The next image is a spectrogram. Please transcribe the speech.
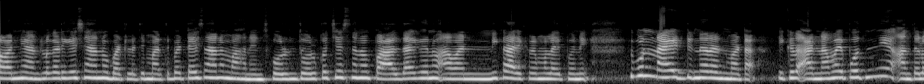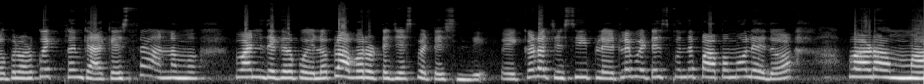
అవన్నీ అంట్లు కడిగేసాను బట్టలు అయితే మడత పెట్టేశాను మా నేను స్కూల్ని తోలుకొచ్చేసాను పాలు తాగాను అవన్నీ కార్యక్రమాలు అయిపోయినాయి. ఇప్పుడు నైట్ డిన్నర్ అనమాట ఇక్కడ అన్నం అయిపోతుంది అంత లోపల వరకు ఎక్కని కేకేస్తే అన్నం వాడిని దగ్గర పోయే లోపల అవ్వ రొట్టె చేసి పెట్టేసింది. ఇక్కడ వచ్చేసి ప్లేట్లో పెట్టేసుకుందే పాపమో లేదో వాడు అమ్మా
